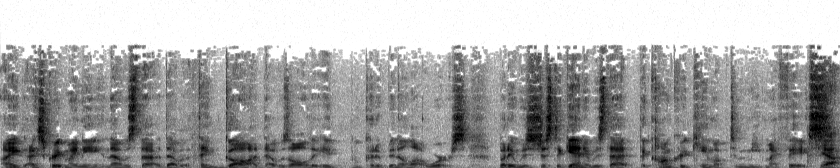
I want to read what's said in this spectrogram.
I, I scraped my knee, and that was that. That thank God that was all. That it could have been a lot worse, but it was just again. It was that the concrete came up to meet my face. Yeah.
